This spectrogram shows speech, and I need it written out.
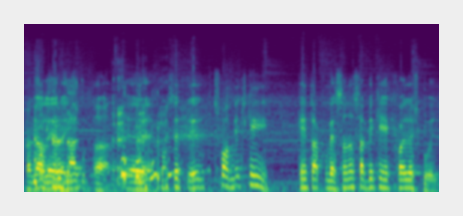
pra galera aí escutar, né? É, com certeza. Principalmente quem, quem tá conversando a saber quem é que faz as coisas.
